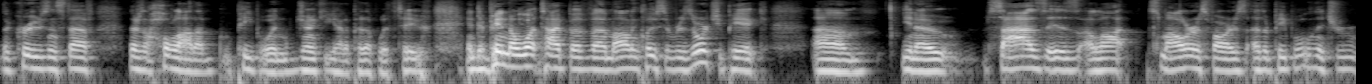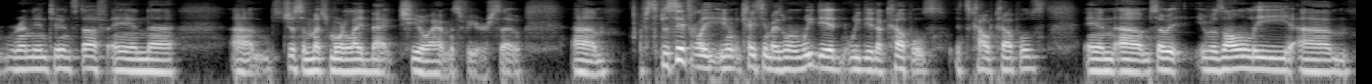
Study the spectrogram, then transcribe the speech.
the cruise and stuff. There's a whole lot of people and junk you got to put up with too, and depending on what type of um, all inclusive resort you pick, um, you know, size is a lot smaller as far as other people that you run into and stuff, and uh, um, it's just a much more laid back, chill atmosphere. So. Um, specifically in case anybody's wondering we did we did a couples it's called couples and um, so it, it was only um,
